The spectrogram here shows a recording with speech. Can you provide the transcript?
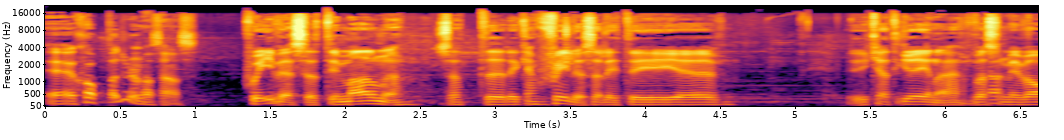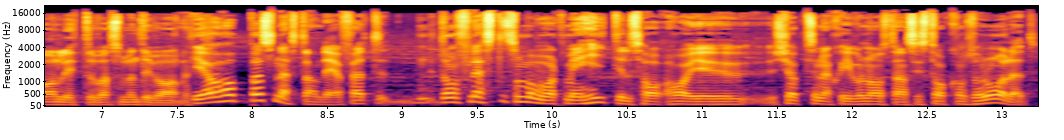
eh, shoppade du någonstans? Skivässet i Malmö. Så att eh, det kanske skiljer sig lite i, eh, i kategorierna. Vad som är vanligt och vad som inte är vanligt. Jag hoppas nästan det, för att de flesta som har varit med hittills har, har ju köpt sina skivor någonstans i Stockholmsområdet.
